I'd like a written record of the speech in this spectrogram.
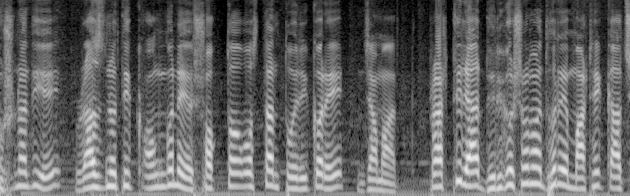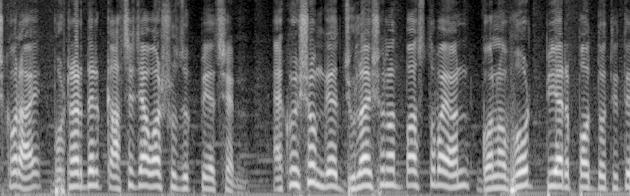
ঘোষণা দিয়ে রাজনৈতিক অঙ্গনে শক্ত অবস্থান তৈরি করে জামাত। প্রার্থীরা দীর্ঘ সময় ধরে মাঠে কাজ করায় ভোটারদের কাছে যাওয়ার সুযোগ পেয়েছেন। একই সঙ্গে জুলাই সনদ বাস্তবায়ন, গণভোট, পিয়ার পদ্ধতিতে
